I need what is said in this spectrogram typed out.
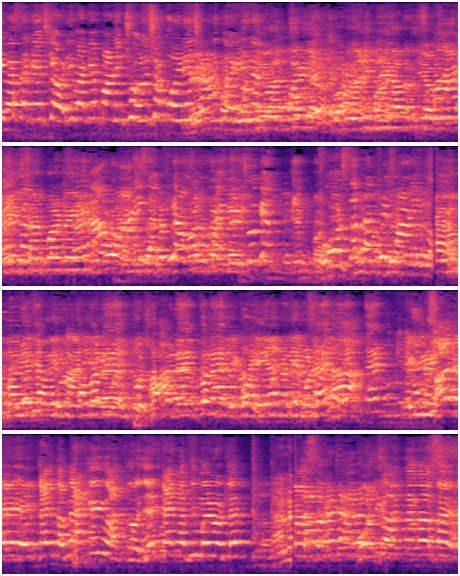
દિવસે કહે છે કે અઢી વાગે પાણી છોડ્યું છે કોઈને જાણ કરી નથી પાણી નથી- ના, પાણી નથી આવતું. મેં કીધું કે ફોર્સ જ નથી પાણીનો. સાહેબ એ એક ટાઈમ તમે આ કેવી વાત કરો? એક ટાઈમ નથી મળ્યું એટલે? ખોટી વાત ના કરો સાહેબ.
